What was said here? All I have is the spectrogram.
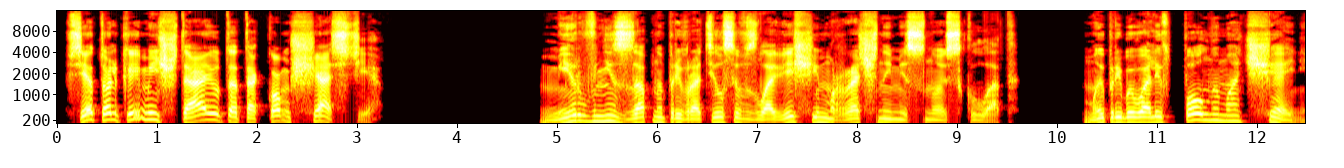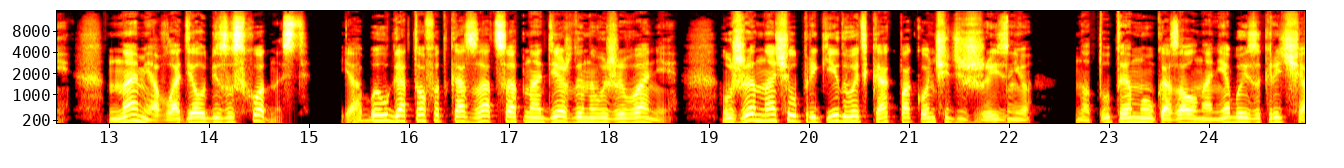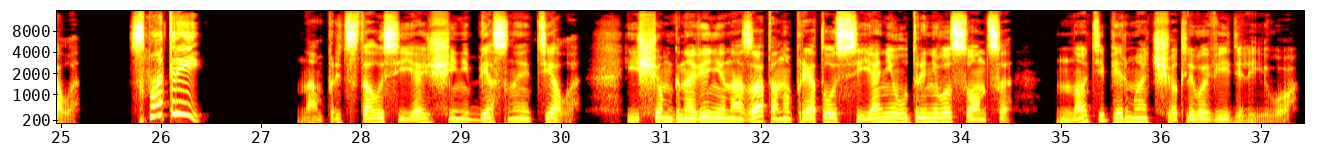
Все только и мечтают о таком счастье». Мир внезапно превратился в зловещий мрачный мясной склад. Мы пребывали в полном отчаянии. Нами овладела безысходность. Я был готов отказаться от надежды на выживание. Уже начал прикидывать, как покончить с жизнью. Но тут Эмма указала на небо и закричала. «Смотри!» Нам предстало сияющее небесное тело. Еще мгновение назад оно пряталось в сиянии утреннего солнца, но теперь мы отчетливо видели его.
